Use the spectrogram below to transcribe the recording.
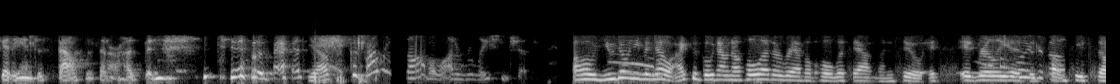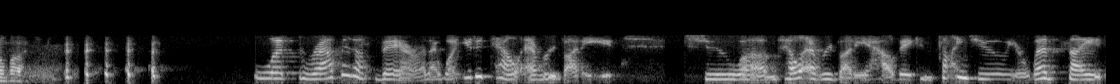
getting into spouses and our husbands too. yep. Could probably solve a lot of relationships. Oh, you don't even know. I could go down a whole other rabbit hole with that one too. It it really oh is. It's helped me so much. Let's wrap it up there, and I want you to tell everybody to um, tell everybody how they can find you, your website,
